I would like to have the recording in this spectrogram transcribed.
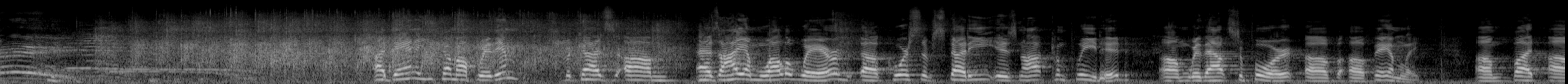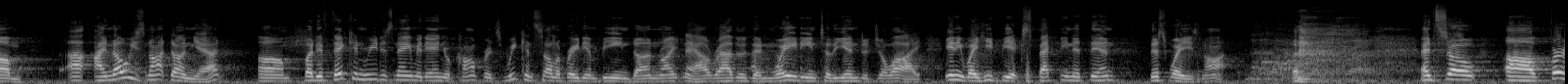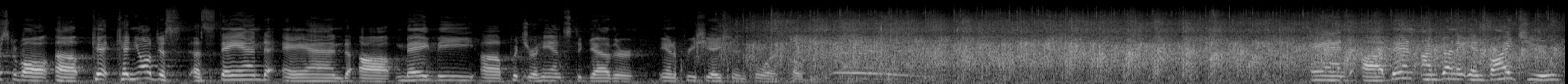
Uh, Dana, you come up with him because, um, as I am well aware, a course of study is not completed um, without support of a family. Um, but um, I, I, know he's not done yet. Um, but if they can read his name at annual conference, we can celebrate him being done right now rather than waiting to the end of July. Anyway, he'd be expecting it then. This way, he's not. and so, uh, first of all, uh, can, can, y'all just uh, stand and uh, maybe uh, put your hands together in appreciation for Kobe? And uh, then I'm going to invite you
